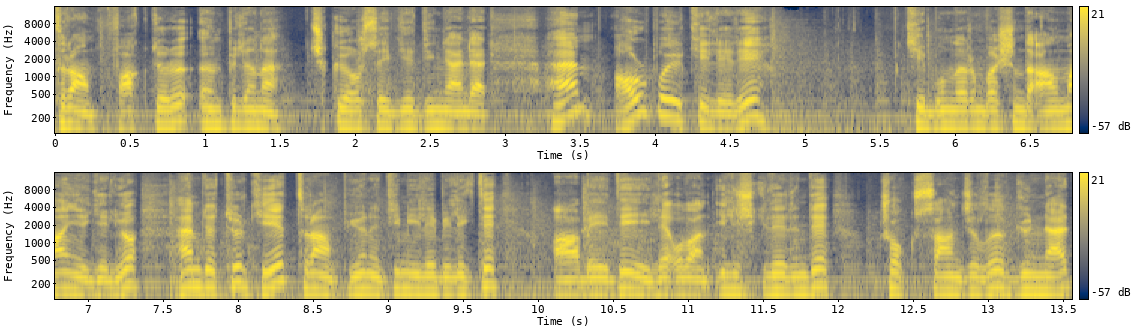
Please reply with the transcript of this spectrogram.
Trump faktörü ön plana çıkıyor sevgili dinleyenler. Hem Avrupa ülkeleri ki bunların başında Almanya geliyor hem de Türkiye Trump yönetimiyle birlikte ABD ile olan ilişkilerinde çok sancılı günler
